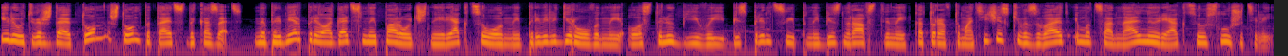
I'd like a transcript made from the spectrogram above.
или утверждают то, что он пытается доказать. Например, прилагательные порочные, реакционные, привилегированные, властолюбивые, беспринципные, безнравственные, которые автоматически вызывают эмоциональную реакцию слушателей.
